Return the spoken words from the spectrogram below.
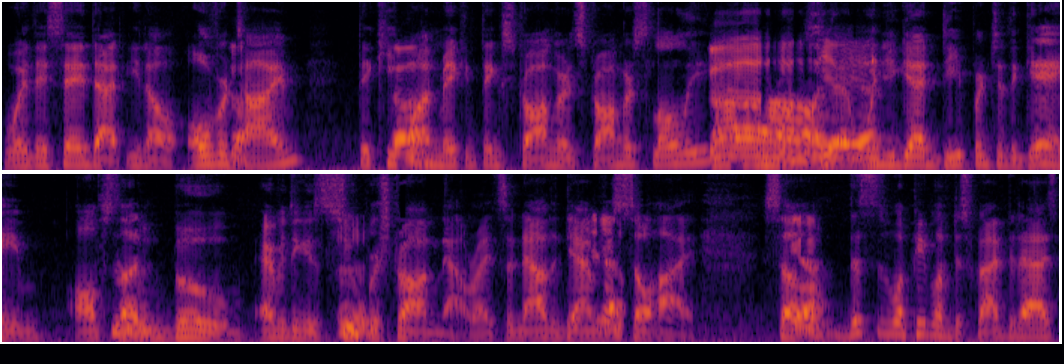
where they say that, you know, over time, they keep oh. on making things stronger and stronger slowly. Oh, so yeah, yeah. When you get deeper into the game, all of a sudden, mm. boom, everything is super mm. strong now, right? So now the damage yeah. is so high. So yeah. this is what people have described it as.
